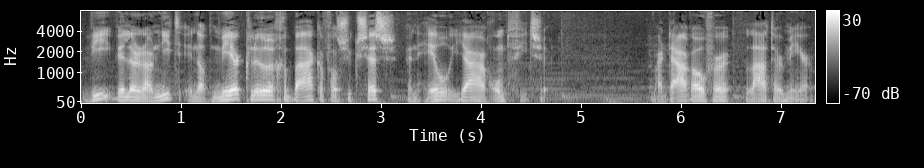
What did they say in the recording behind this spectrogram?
Wie wil er nou niet in dat meerkleurige baken van succes een heel jaar rondfietsen? Maar daarover later meer.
